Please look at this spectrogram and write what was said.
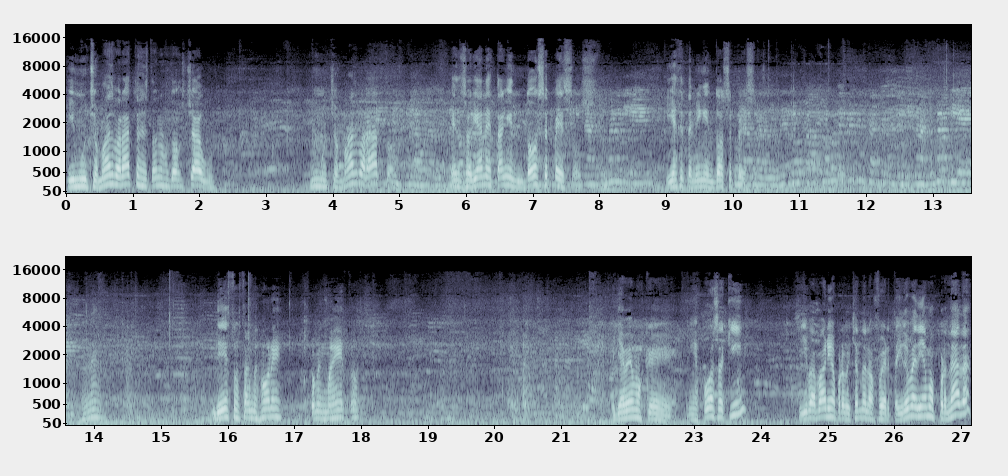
Y mucho más baratos están los dos chau. Mucho más barato. En Soriana están en 12 pesos. Y este también en 12 pesos. Ah. De estos están mejores. Comen más estos. Pues ya vemos que mi esposa aquí se lleva varios aprovechando la oferta. Y no veníamos por nada,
